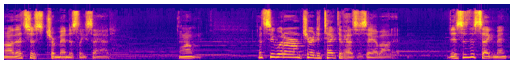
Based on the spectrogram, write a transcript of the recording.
Oh, that's just tremendously sad. Well, let's see what our armchair detective has to say about it. This is the segment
